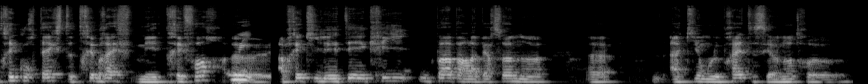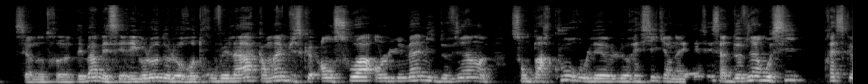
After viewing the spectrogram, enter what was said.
très courts textes, très brefs, mais très forts. Oui. Euh, après qu'il ait été écrit ou pas par la personne euh, à qui on le prête, c'est un autre, c'est un autre débat. Mais c'est rigolo de le retrouver là quand même, puisque en soi, en lui-même, il devient son parcours ou le, le récit qui en a été fait, ça devient aussi presque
